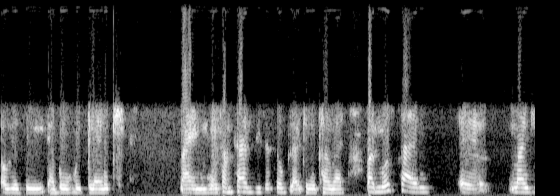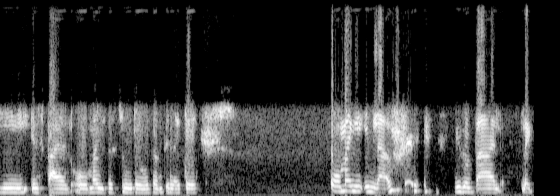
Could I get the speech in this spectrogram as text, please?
obviously able with blank mind. You know, sometimes you're just so blank and you can't write. But most times, uh, mangi inspired or mangi the studio or something like that. Or mangi in love. Ngizobhala like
